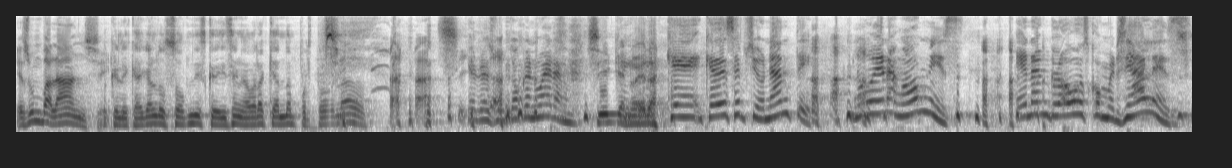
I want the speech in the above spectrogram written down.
es un balance. Que le caigan los ovnis que dicen ahora que andan por todos lados. Que resultó que no eran. Sí, que no eran. Qué, decepcionante. No eran ovnis, eran globos comerciales.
